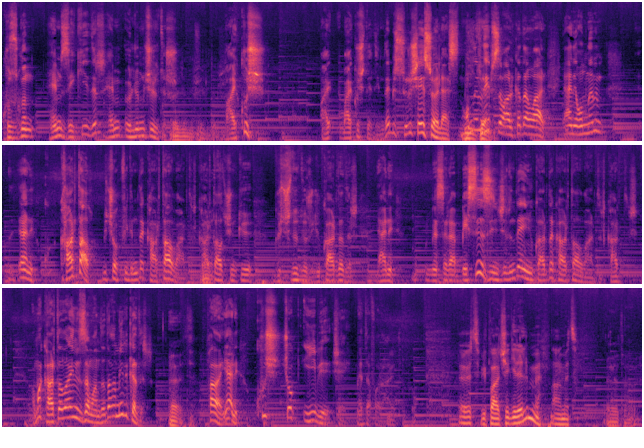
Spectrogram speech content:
Kuzgun hem zekidir hem ölümcüldür. Baykuş. Bay- baykuş dediğimde bir sürü şey söylersin. Onların Bilge. hepsi arkada var. Yani onların yani kartal birçok filmde kartal vardır. Kartal çünkü güçlüdür, yukarıdadır. Yani mesela besin zincirinde en yukarıda kartal vardır. Kart ama kartal aynı zamanda da Amerika'dır Evet. falan. Yani kuş çok iyi bir şey metafor. abi. Evet bir parça girelim mi Ahmet? Evet abi.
